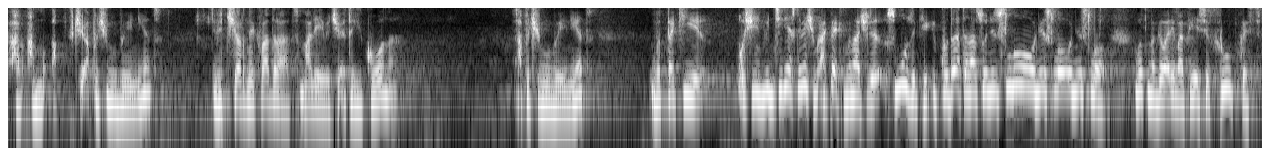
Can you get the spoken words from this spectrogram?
а, а, а, а почему бы и нет? Ведь черный квадрат Малевича – это икона. А почему бы и нет? Вот такие очень интересные вещи. Опять мы начали с музыки, и куда-то нас унесло, унесло, унесло. Вот мы говорим о пьесе «Хрупкость».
